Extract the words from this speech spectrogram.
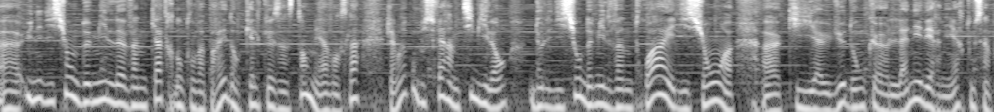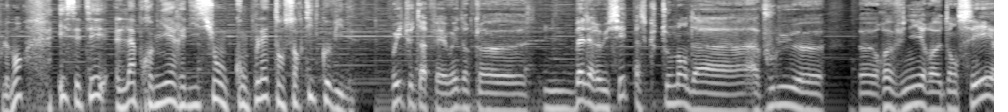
Euh, une édition 2024 dont on va parler dans quelques instants. Mais avant cela, j'aimerais qu'on puisse faire un petit bilan de l'édition 2023, édition euh, qui a eu lieu donc euh, l'année dernière, tout simplement. Et c'était la première édition complète en sortie de Covid. Oui, tout à fait. Oui, donc euh, une belle réussite parce que tout le monde a, voulu euh, euh, revenir danser.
